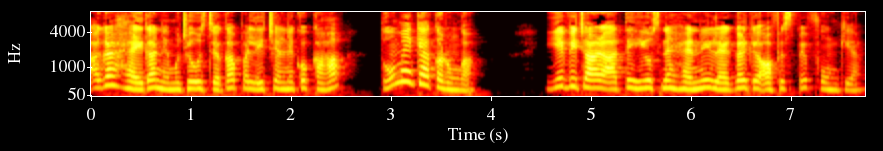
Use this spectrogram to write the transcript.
अगर हैगा ने मुझे उस जगह पर ले चलने को कहा तो मैं क्या करूँगा? ये विचार आते ही उसने हेनरी लेगर के ऑफ़िस पे फ़ोन किया।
